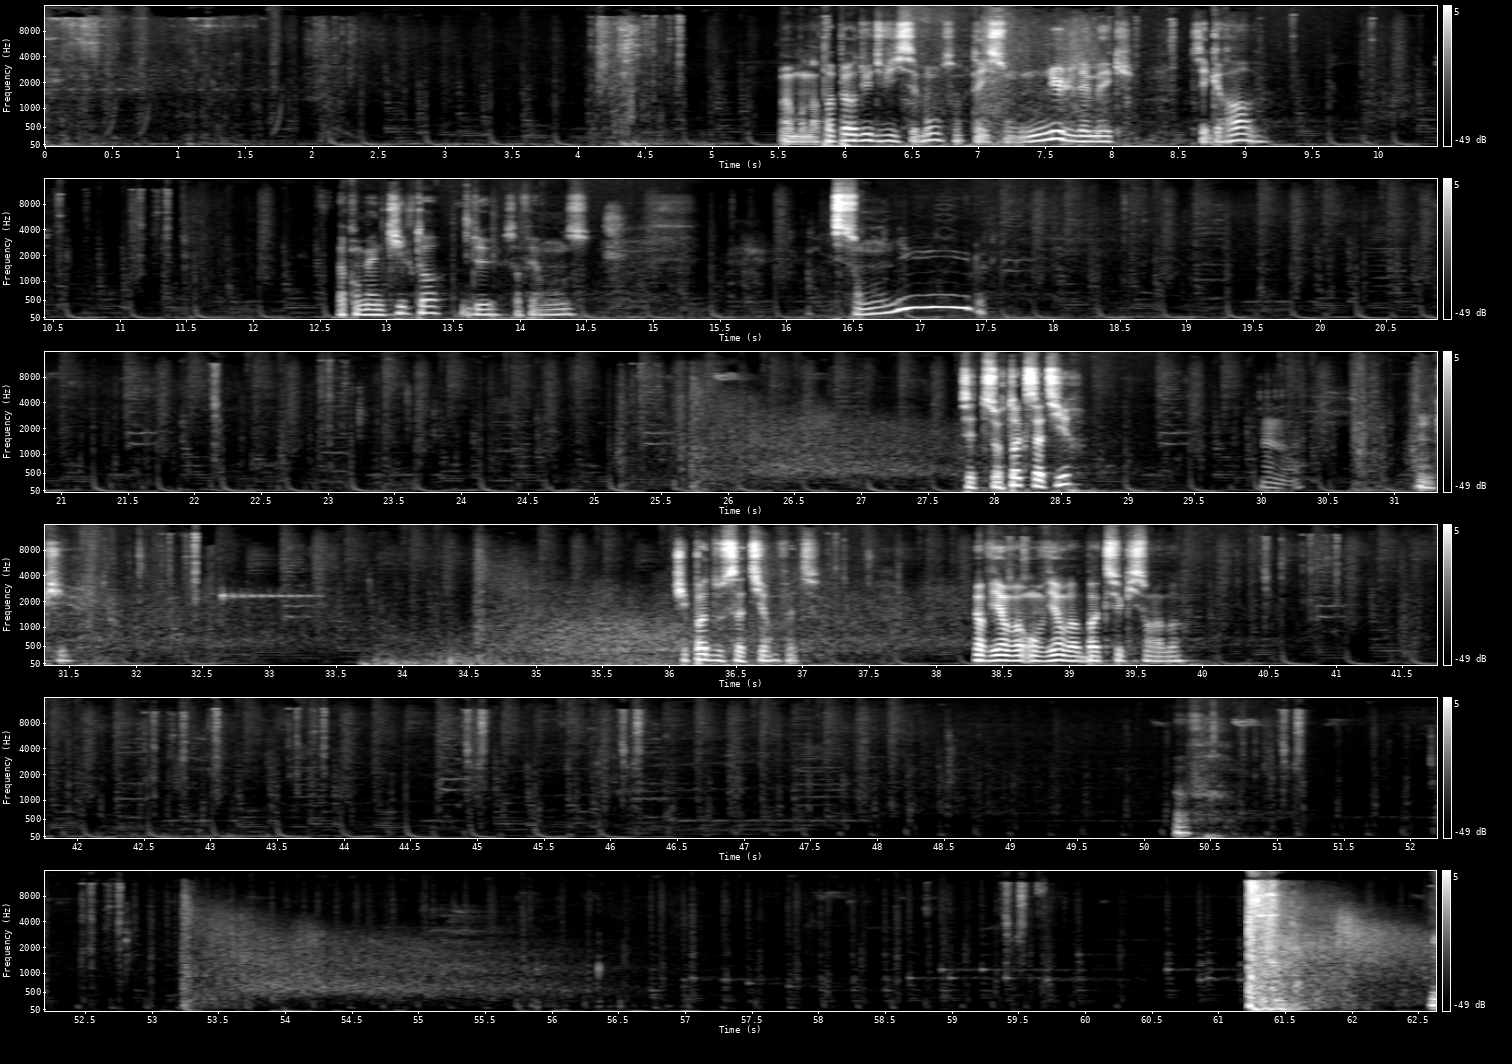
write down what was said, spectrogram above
Ah, bon, on n'a pas perdu de vie, c'est bon ça. Putain, ils sont nuls les mecs. C'est grave. T'as combien de kills toi? 2, ça fait 11. Ils sont nuls. C'est sur toi que ça tire Non, non. Ok. Je sais pas d'où ça tire en fait. On vient, on va, on vient, on va back ceux qui sont là-bas.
